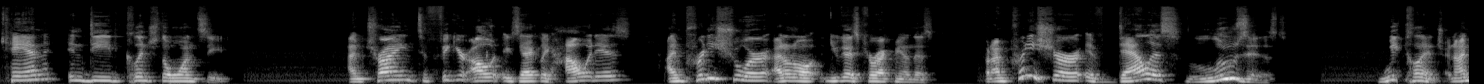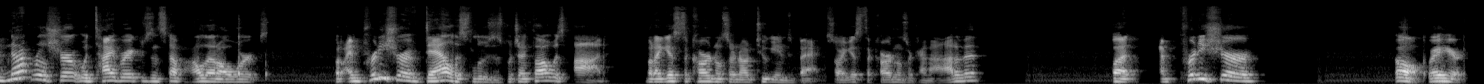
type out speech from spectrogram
can indeed clinch the one seed. I'm trying to figure out exactly how it is. I'm pretty sure, I don't know, you guys correct me on this, but I'm pretty sure if Dallas loses, we clinch. And I'm not real sure with tiebreakers and stuff how that all works. But I'm pretty sure if Dallas loses, which I thought was odd, but I guess the Cardinals are now two games back. So I guess the Cardinals are kind of out of it. But I'm pretty sure. Oh, right here.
